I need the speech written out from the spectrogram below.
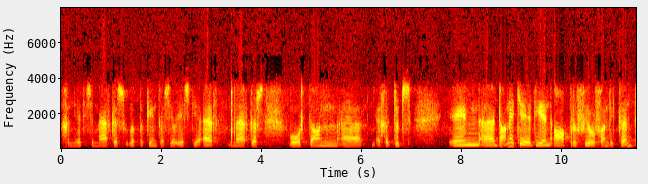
genetiese merkers ook bekend as jou STR merkers word dan uh getoets. En uh, dan het jy 'n DNA profiel van die kind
